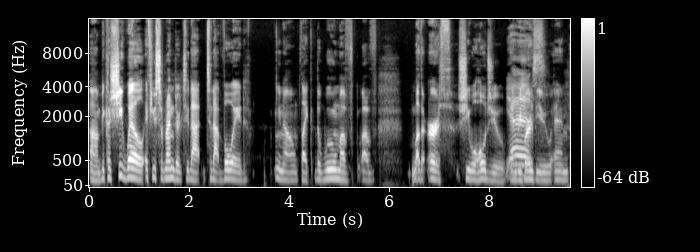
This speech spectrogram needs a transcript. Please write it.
Um, because she will if you surrender to that to that void, you know, like the womb of of Mother Earth, she will hold you and rebirth you and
